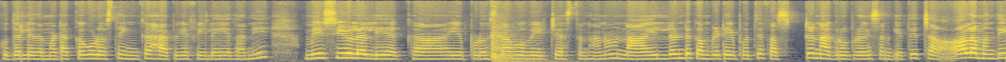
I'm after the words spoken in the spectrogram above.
కుదరలేదనమాట అక్క కూడా వస్తే ఇంకా హ్యాపీగా ఫీల్ అయ్యేదాన్ని. మిస్ యూ లల్లి అక్క. ఎప్పుడు వస్తావో వెయిట్ చేస్తున్నాను. నా ఇల్లంటూ కంప్లీట్ అయిపోతే ఫస్ట్ నా గృహ ప్రవేశానికి అయితే చాలామంది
